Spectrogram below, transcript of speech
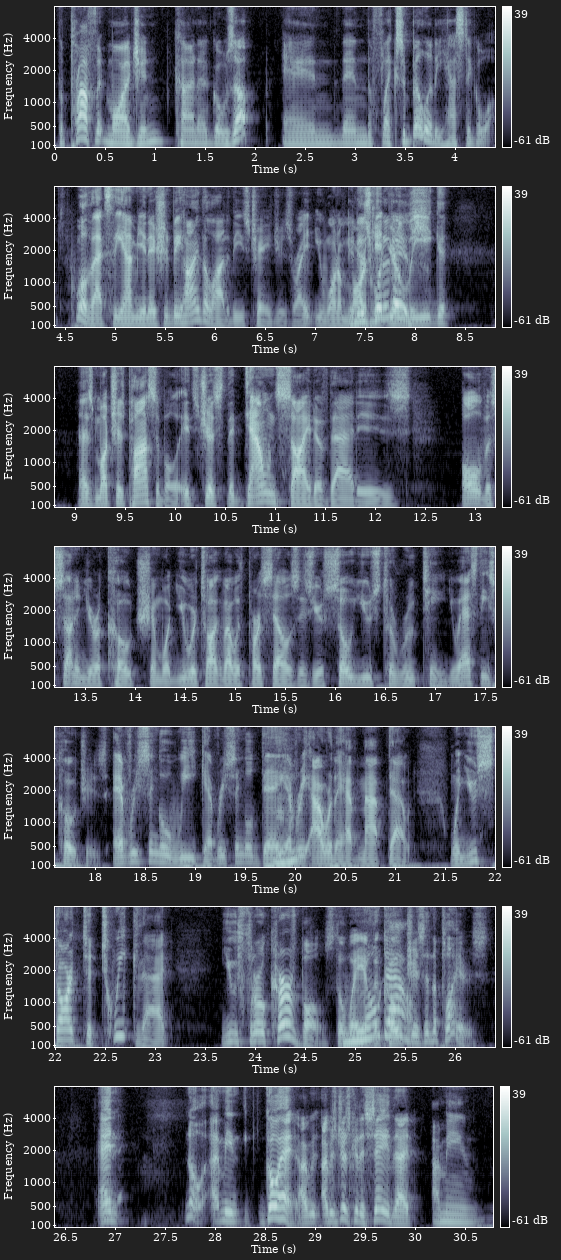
the profit margin kind of goes up, and then the flexibility has to go up. Well, that's the ammunition behind a lot of these changes, right? You want to market your is. league as much as possible. It's just the downside of that is all of a sudden you're a coach, and what you were talking about with Parcells is you're so used to routine. You ask these coaches every single week, every single day, Mhm. every hour they have mapped out. When you start to tweak that, you throw curveballs the way No of the doubt. coaches and the players. And no, I mean, go ahead. I was- I was just going to say that I mean,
